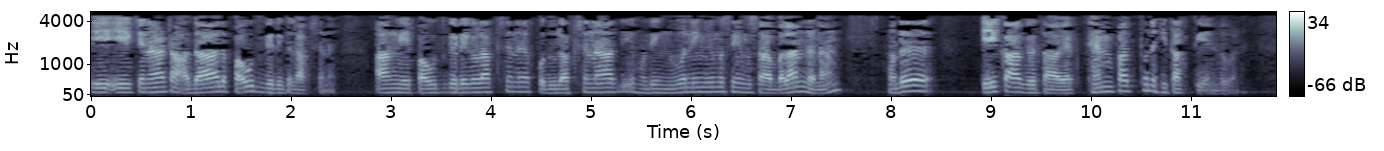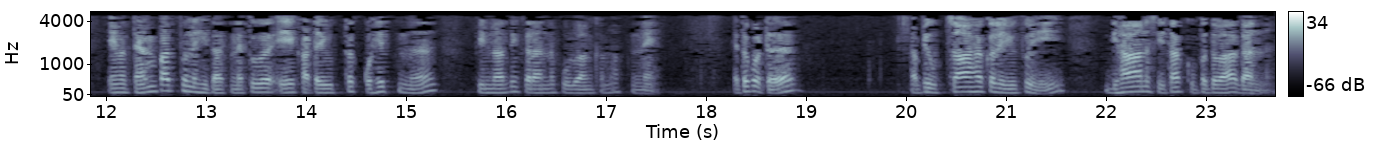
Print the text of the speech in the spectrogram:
ඒ ඒ කෙනාට අදාළ පෞද්ගලික ලක්ෂණ. ආන් ඒ පෞද්ගලික ලක්ෂණ පොදු ලක්ෂණ ආදී හොඳින් නුවණින් විමසීම සහ බලන්න නම් හොඳ ඒකාග්‍රතාවයක් තැම්පත් වුණ හිතක් තියෙන්න ඕන. එහෙම තැම්පත් වුණ හිතක් නැතුව ඒ කටයුත්ත කොහෙත්ම පින්වත්නි කරන්න පුළුවන් කමක් නැහැ. එතකොට අපි උත්සාහ කළ යුතුයි ධ්‍යාන සිතක් උපදවා ගන්න.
